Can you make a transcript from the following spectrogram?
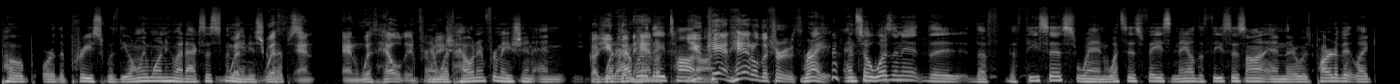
Pope or the priest was the only one who had access to the With- manuscripts with, and and withheld information and withheld information and whatever handle they taught. you can't handle the truth. Right. And so wasn't it the the the thesis when what's his face nailed the thesis on and there was part of it like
